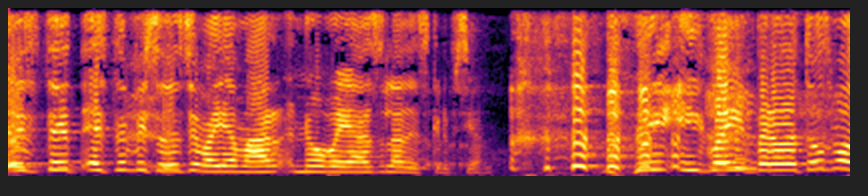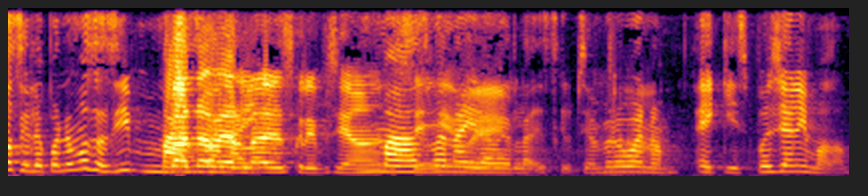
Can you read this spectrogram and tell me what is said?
Este, este episodio se va a llamar No veas la descripción. Y, güey, pero de todos modos, si le ponemos así, más Van a ver ir. la descripción, Más sí, van a ir a ver la descripción. Pero bueno, X, pues ya ni modo.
